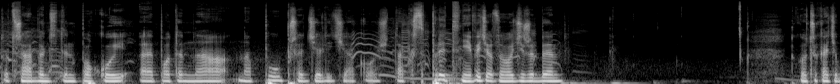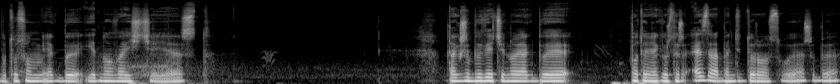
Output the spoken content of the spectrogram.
to trzeba będzie ten pokój e, potem na, na pół przedzielić jakoś, tak sprytnie, wiecie o co chodzi, żeby... Tylko czekajcie, bo to są jakby jedno wejście jest. Tak, żeby wiecie, no jakby potem jak już też Ezra będzie dorosły, żeby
